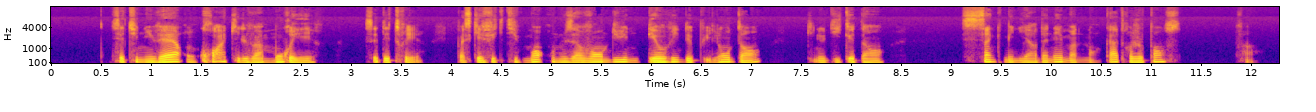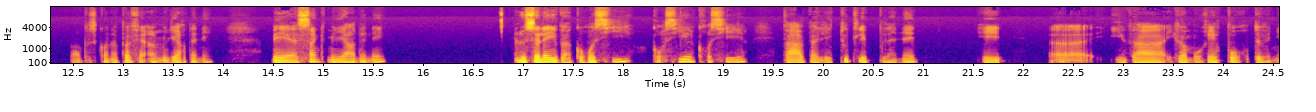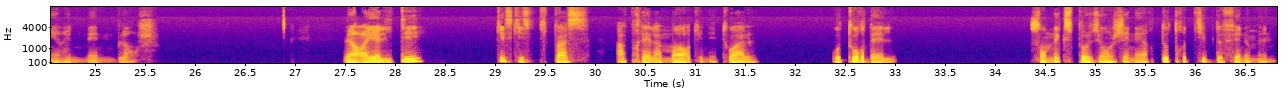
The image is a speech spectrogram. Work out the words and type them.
Cet univers, on croit qu'il va mourir, se détruire. Parce qu'effectivement, on nous a vendu une théorie depuis longtemps qui nous dit que dans 5 milliards d'années, maintenant 4 je pense, enfin, parce qu'on n'a pas fait 1 milliard d'années, mais 5 milliards d'années, le Soleil va grossir, grossir, grossir, va avaler toutes les planètes et euh, il va mourir pour devenir une naine blanche. Mais en réalité, qu'est-ce qui se passe? Après la mort d'une étoile Autour d'elle, son explosion génère d'autres types de phénomènes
